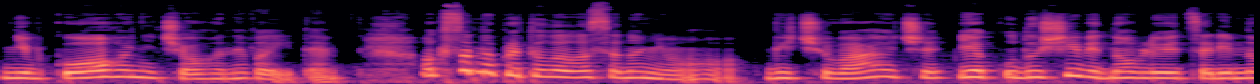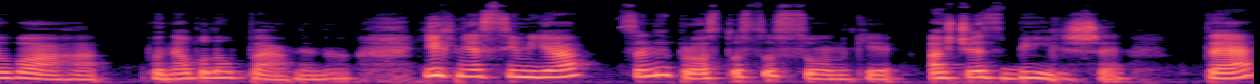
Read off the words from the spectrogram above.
Ні в кого нічого не вийде. Оксана притулилася до нього, відчуваючи, як у душі відновлюється рівновага. Вона була впевнена. Їхня сім'я це не просто стосунки, а щось більше те,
